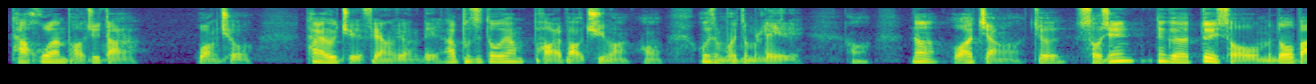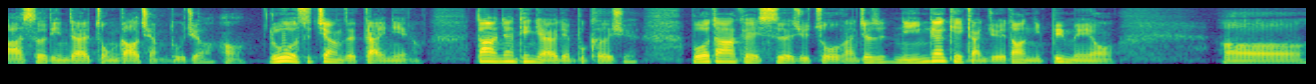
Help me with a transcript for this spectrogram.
他忽然跑去打网球，他也会觉得非常非常累。而不是都要跑来跑去吗？哦，为什么会这么累嘞？哦，那我要讲哦，就首先那个对手，我们都把它设定在中高强度就好。哦，如果是这样的概念哦，当然这样听起来有点不科学。不过大家可以试着去做看，就是你应该可以感觉到你并没有呃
